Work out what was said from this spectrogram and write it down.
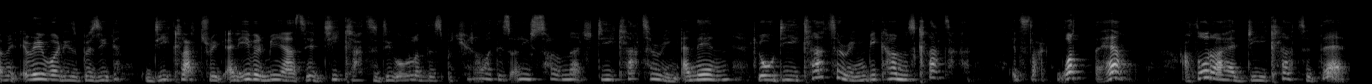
I mean everybody's busy decluttering and even me I said declutter do all of this but you know what there's only so much decluttering and then your decluttering becomes clutter it's like what the hell I thought I had decluttered that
